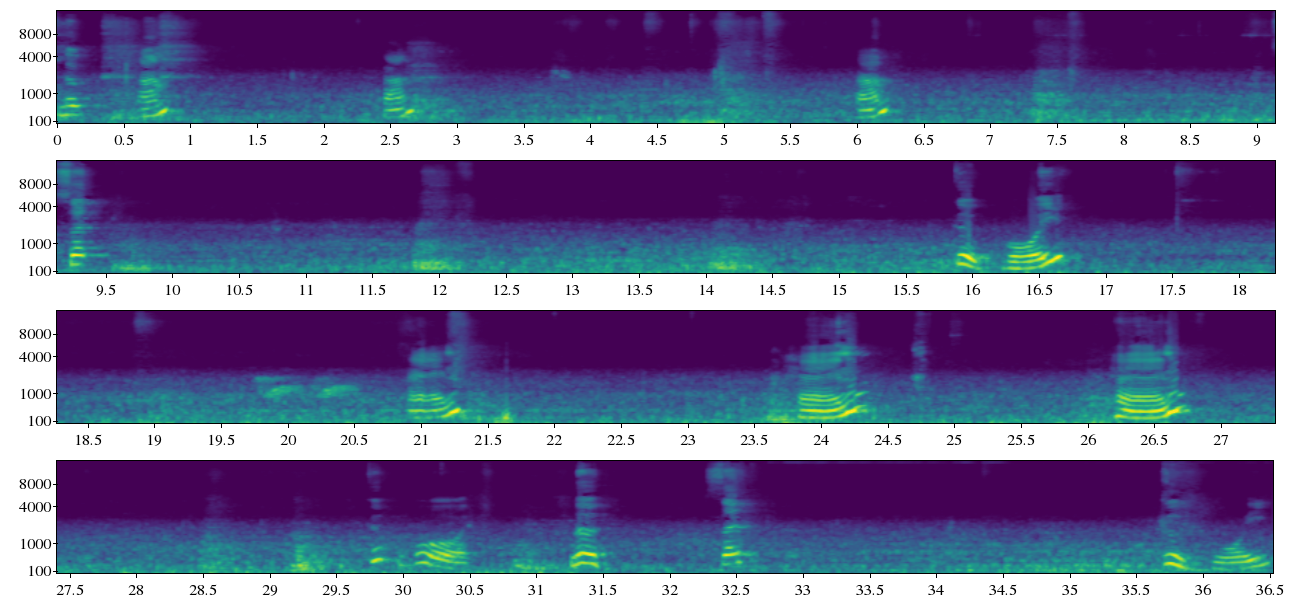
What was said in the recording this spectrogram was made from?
Look, come. Come. Come. Sit. Good boy. Hand. Hand. Hand. Good boy. Look. Sit. Good boy.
